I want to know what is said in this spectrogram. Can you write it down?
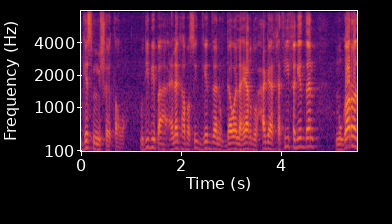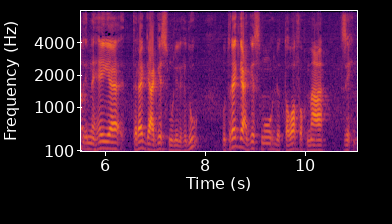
الجسم مش هيطوع ودي بيبقى علاجها بسيط جدا والدواء اللي هياخده حاجة خفيفة جدا. مجرد إن هي ترجع جسمه للهدوء وترجع جسمه للتوافق مع ذهنه.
